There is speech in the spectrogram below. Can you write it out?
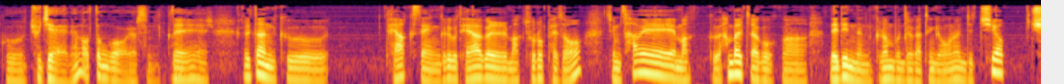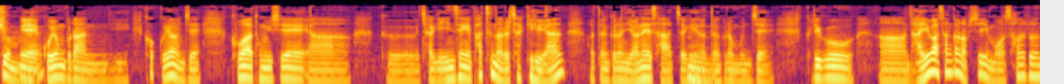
그 주제는 어떤 거였습니까? 네. 일단 그 대학생 그리고 대학을 막 졸업해서 지금 사회에 막 그 한 발자국 어, 내딛는 그런 분들 같은 경우는 이제 취업 취업. 예, 고용 불안이 컸고요. 이제 그와 동시에 아, 그 자기 인생의 파트너를 찾기 위한 어떤 그런 연애사적인 음. 어떤 그런 문제 그리고 어, 나이와 상관없이 뭐 서른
